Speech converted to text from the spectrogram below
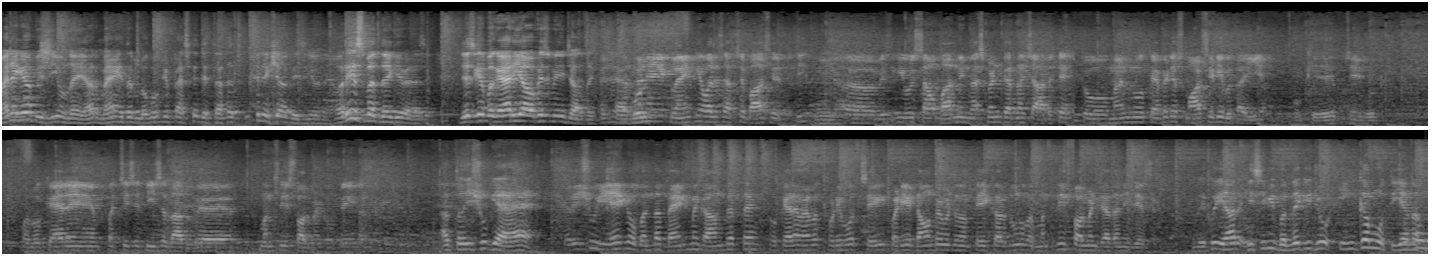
मैंने क्या बिज़ी होना है यार मैं इधर लोगों के पैसे देता था मैंने क्या बिज़ी होना है? और इस बंदे की वजह से जिसके बगैर ये ऑफ़िस में नहीं जा सकते। मैंने एक क्लाइंट के साहब से आपसे बात करती थी। बेसिकली वो बाद में इन्वेस्टमेंट करना चाह रहे थे तो मैंने उनको कैपिटल स्मार्ट सिटी बताई है। ओके जी। और वो कह रहे हैं पच्चीस से तीस हज़ार रुपये मंथली इंस्टॉलमेंट वो पे कर सकते हैं। अब तो इशू क्या है? सर इशू ये है कि वो बंदा बैंक में काम करता है तो कह रहा है मेरे पास थोड़ी बहुत सेविंग पड़ी है डाउन पेमेंट तो मैं पे कर दूँगा पर मंथली इंस्टॉलमेंट ज़्यादा नहीं दे सकता. देखो यार किसी भी बंदे की जो इनकम होती है ना वो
